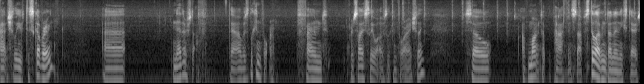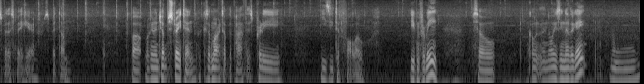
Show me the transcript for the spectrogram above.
actually discovering uh, nether stuff that I was looking for. Found precisely what I was looking for actually. So I've marked up the path and stuff. Still haven't done any stairs for this bit here. It's a bit dumb. But we're going to jump straight in because I've marked up the path. It's pretty easy to follow, even for me. So go into the noisy nether gate. And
